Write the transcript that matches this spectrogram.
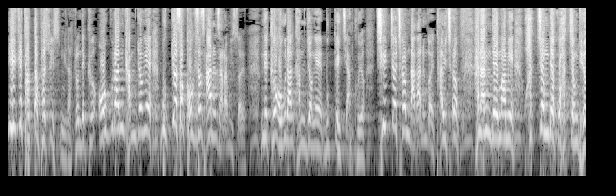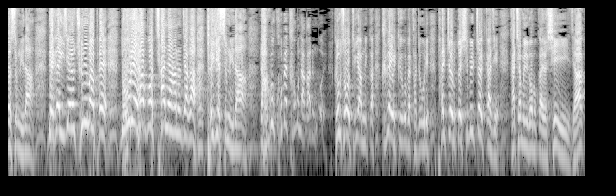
이렇게 답답할 수 있습니다. 그런데 그 억울한 감정에 묶여서 거기서 사는 사람이 있어요. 근데 그 억울한 감정에 묶여 있지 않고요. 7절처럼 나가는 거예요. 다윗처럼 하나님 내 마음이 확정되었고 확정되었습니다. 내가 이제는 주님 앞에 노래하고 찬양하는 자가 되겠습니다. 라고 고백하고 나가는 거예요. 그러면서 어떻게 합니까? 그가 이렇게 고백하죠. 우리 8절부터 11절까지 같이 한번 읽어볼까요? 시작.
